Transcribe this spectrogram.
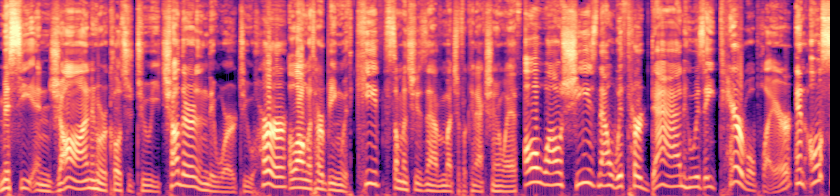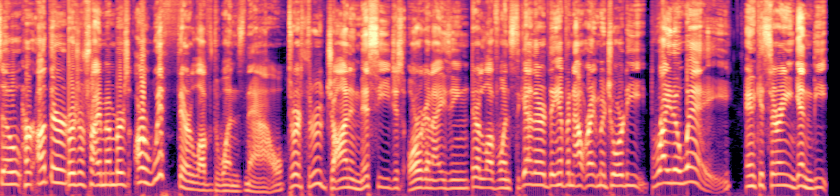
Missy and Jon, who are closer to each other than they were to her, along with her being with Keith, someone she doesn't have much of a connection with, all while she is now with her dad, who is a terrible player, and also her other original tribe members are with their loved ones now. So through Jon and Missy just organizing their loved ones together, they have an outright majority right away. And considering, again, the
